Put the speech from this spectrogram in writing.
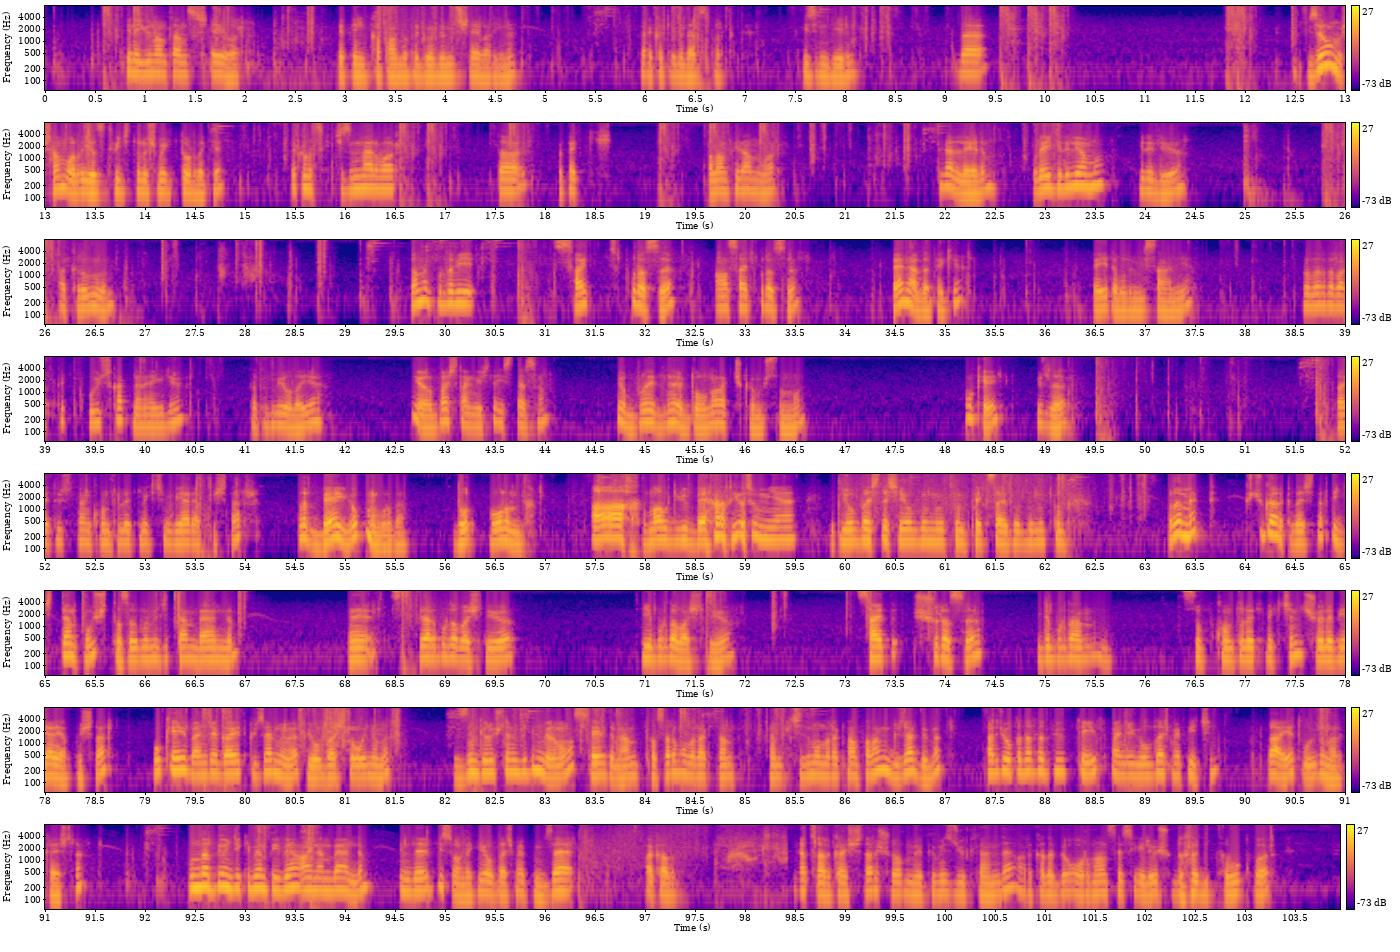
yine Yunan tanrısı şey var. Hepin kapağında da gördüğümüz şey var yine. Karikatür mü dersin artık? Bizim diyelim. Da Güzel olmuş lan bu arada yazı cidden hoşuma gitti oradaki. Burada klasik çizimler var. Daha köpek falan filan var. İlerleyelim. Buraya giriliyor mu? Giriliyor. Akıllım. Şu anlık burada bir site burası. A site burası. B nerede peki? B'yi de bulayım bir saniye. Buralara da baktık. Bu üst kat nereye gidiyor? Katın bir olayı. Yok başlangıçta istersen. Yok buraya binerek dolanarak çıkıyormuşsun lan. Okey. Güzel. Site üstten kontrol etmek için bir yer yapmışlar. Burada B yok mu burada? Do Oğlum. Ah mal gibi B arıyorum ya. Yoldaşta şey olduğunu unuttum. Tek site olduğunu unuttum. Burada map küçük arkadaşlar ve cidden hoş. Tasarımını cidden beğendim. Hani skiller burada başlıyor. T burada başlıyor. Site şurası. Bir de buradan sub kontrol etmek için şöyle bir yer yapmışlar. Okey bence gayet güzel bir map. Yoldaşta oynanır. Sizin görüşlerinizi bilmiyorum ama sevdim. Hem tasarım olaraktan hem çizim olaraktan falan güzel bir map. Ayrıca o kadar da büyük değil. Bence yoldaş map'i için gayet uygun arkadaşlar. Bunda bir önceki map'i ben aynen beğendim. Şimdi bir sonraki yoldaş map'imize bakalım. Evet arkadaşlar şu an map'imiz yüklendi. Arkada bir orman sesi geliyor. Şurada da bir tavuk var.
